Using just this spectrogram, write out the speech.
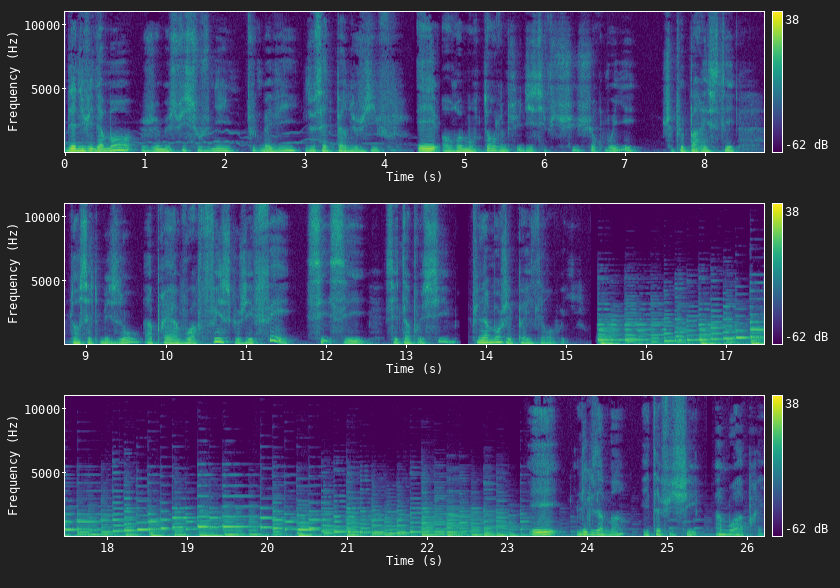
Bien évidemment, je me suis souvenu toute ma vie de cette paire de gifles. Et en remontant, je me suis dit, c'est je suis renvoyé. Je peux pas rester dans cette maison après avoir fait ce que j'ai fait. C'est impossible. Finalement, j'ai pas été renvoyé. Et l'examen est affiché un mois après.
